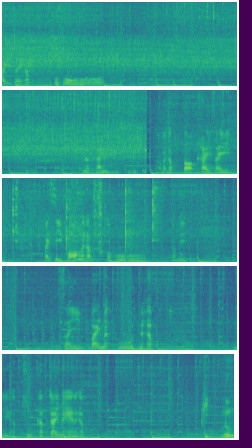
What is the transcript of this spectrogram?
ไข่ใส่ครับ โอ้โหเลือกไข่เอาละครับตอกไข่ใส่ไปสี่ฟองนะครับ โอ้โห ตอนนี้ ใส่ใบมะกรูดนะครับ นี่ครับสูตรขัดใจแม่นะครับพริกหนุ่ม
